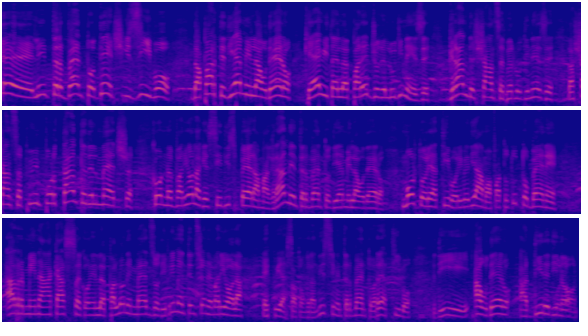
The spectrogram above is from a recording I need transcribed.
e l'intervento decisivo da parte di Emil Laudero che evita il pareggio dell'Udinese, grande chance per l'Udinese, la chance più importante del match con Variola che si dispera, ma grande intervento di Emil Laudero, molto reattivo, rivediamo, ha fatto tutto bene Armenacas con il pallone in mezzo di prima intenzione Variola. E qui è stato un grandissimo intervento reattivo di Audero a dire di no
